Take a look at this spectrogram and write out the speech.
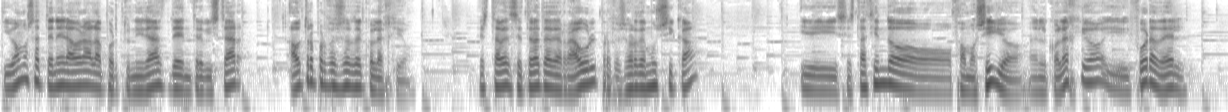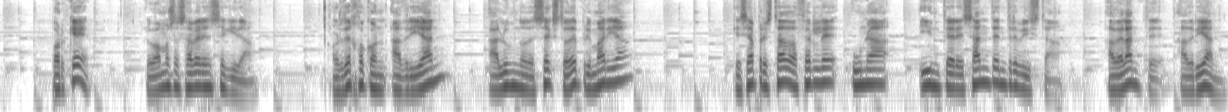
y vamos a tener ahora la oportunidad de entrevistar a otro profesor del colegio. Esta vez se trata de Raúl, profesor de música, y se está haciendo famosillo en el colegio y fuera de él. ¿Por qué? Lo vamos a saber enseguida. Os dejo con Adrián, alumno de sexto de primaria, que se ha prestado a hacerle una interesante entrevista. Adelante, Adrián.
